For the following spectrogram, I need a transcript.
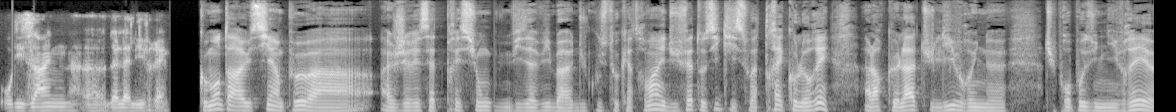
au design de la livrée. Comment tu as réussi un peu à, gérer cette pression vis-à-vis bah, du Gusto 80 et du fait aussi qu'il soit très coloré, alors que là tu livres une, tu proposes une livrée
